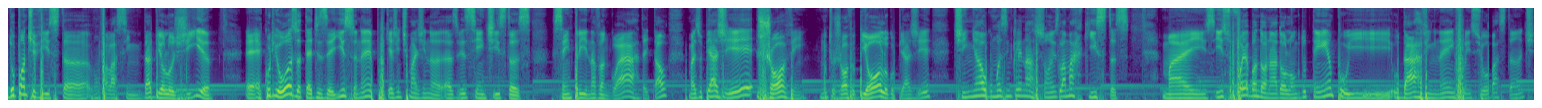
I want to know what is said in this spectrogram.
do ponto de vista, vamos falar assim, da biologia, é, é, curioso até dizer isso, né? Porque a gente imagina, às vezes, cientistas sempre na vanguarda e tal, mas o Piaget, jovem, muito jovem, o biólogo Piaget, tinha algumas inclinações lamarquistas, mas isso foi abandonado ao longo do tempo e o Darwin né, influenciou bastante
